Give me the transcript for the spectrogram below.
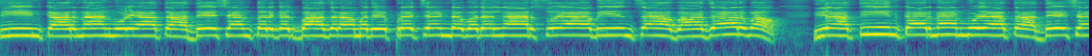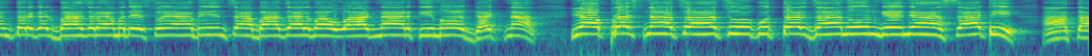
तीन कारणांमुळे आता देशांतर्गत बाजारामध्ये प्रचंड बदलणार सोयाबीनचा बाजारभाव. या तीन कारणांमुळे आता देशांतर्गत बाजारामध्ये सोयाबीनचा बाजारभाव वाढणार की मग घटणार? या प्रश्नाचं अचूक उत्तर जाणून घेण्यासाठी आता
